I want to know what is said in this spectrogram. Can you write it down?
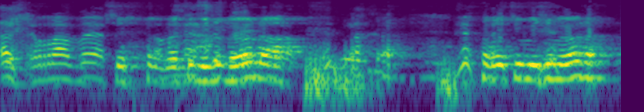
أخ الرفيق بغيتو يجمعونا بغيتو يجمعونا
